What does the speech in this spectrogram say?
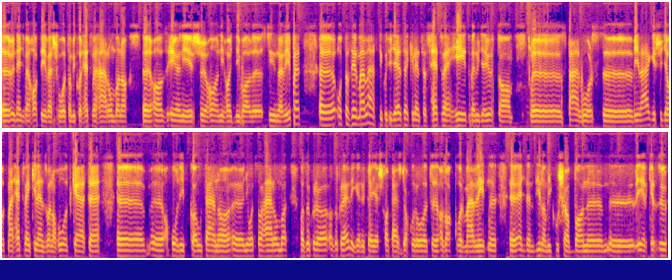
Ő 46 éves volt, amikor 73-ban a, az élni és halni hagynival színre lépett. Ott azért már látszik, hogy ugye 1977-ben ugye jött a Star Wars világ, és ugye ott már 79-ben a Hold kelte, a Polipka utána 83-ban, azokra, azokra elég erőteljes hatást gyakorolt az akkor már lét, egyre dinamikusabban érkező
